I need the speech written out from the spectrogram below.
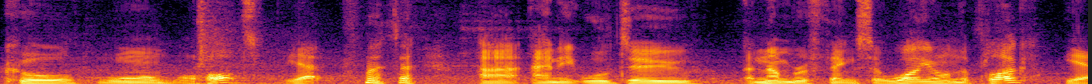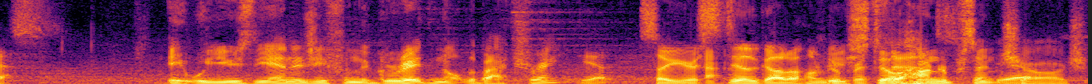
cool, warm, or hot? yeah. Uh, and it will do a number of things. So while you're on the plug, yes. it will use the energy from the grid, not the battery. Yeah. So you're still got 100. You're still 100% yeah. charge.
